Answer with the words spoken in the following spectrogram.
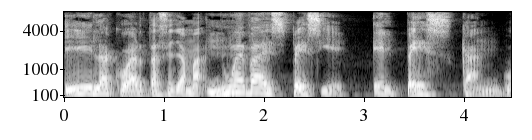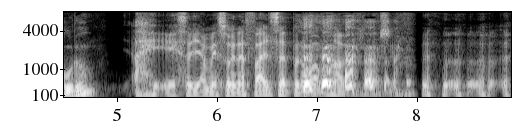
Y la cuarta se llama Nueva especie, el pez canguro. Ay, esa ya me suena falsa, pero vamos a ver.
